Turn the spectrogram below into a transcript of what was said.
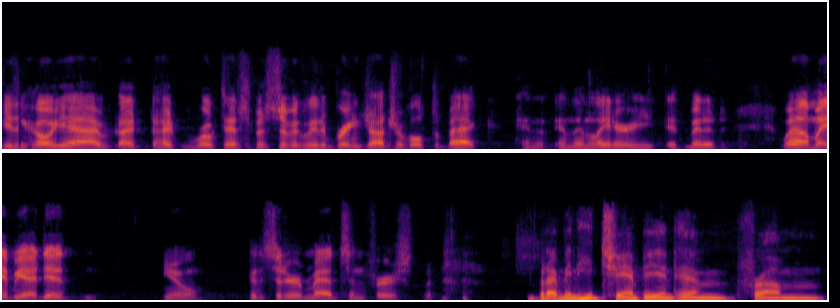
he's like, "Oh yeah, I, I, I wrote that specifically to bring John Travolta back," and and then later he admitted, "Well, maybe I did, you know, consider Madsen first, But But I mean, he championed him from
